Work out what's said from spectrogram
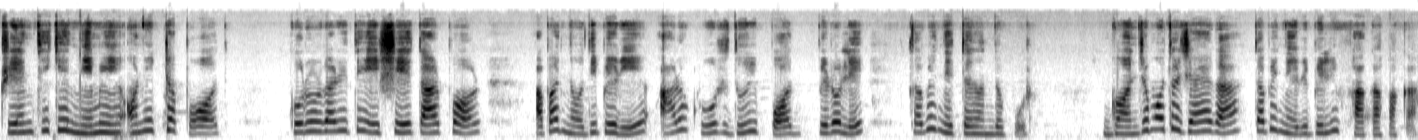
ট্রেন থেকে নেমে অনেকটা পথ, গরুর গাড়িতে এসে তারপর আবার নদী পেরিয়ে আরও ক্রোশ দুই পথ পেরোলে তবে নিত্যানন্দপুর। গঞ্জ মতো জায়গা, তবে নিরিবিলি ফাঁকা ফাঁকা।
